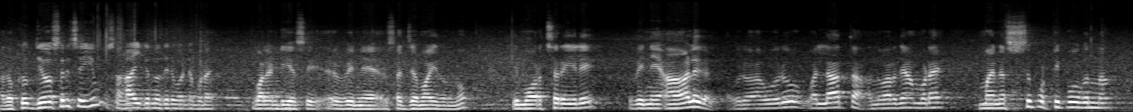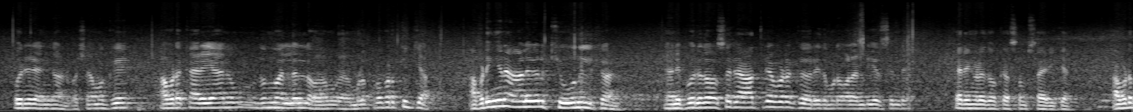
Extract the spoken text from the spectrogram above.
അതൊക്കെ ഉദ്യോഗസ്ഥർ ചെയ്യും. സഹായിക്കുന്നതിന് വേണ്ടി നമ്മുടെ വളണ്ടിയേഴ്സ് പിന്നെ സജ്ജമായി നിന്നു. ഈ മോർച്ചറിയിൽ പിന്നെ ആളുകൾ ഒരു ഒരു വല്ലാത്ത എന്ന് പറഞ്ഞാൽ നമ്മുടെ മനസ്സ് പൊട്ടിപ്പോകുന്ന ഒരു രംഗമാണ്. പക്ഷെ നമുക്ക് അവിടെ കരയാനും ഇതൊന്നും അല്ലല്ലോ. നമുക്ക് നമ്മൾ പ്രവർത്തിക്കാം. അവിടെ ഇങ്ങനെ ആളുകൾ ക്യൂ നിൽക്കുകയാണ്. ഞാനിപ്പോൾ ഒരു ദിവസം രാത്രി അവിടെ കയറി നമ്മുടെ വളണ്ടിയേഴ്സിന്റെ കാര്യങ്ങൾ ഇതൊക്കെ സംസാരിക്കാൻ. അവിടെ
